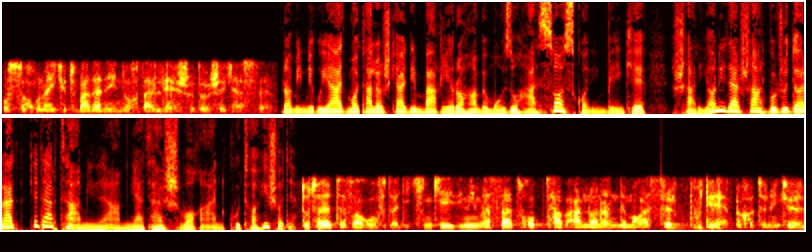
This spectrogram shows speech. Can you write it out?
استخونایی که تو بدن این دختر له شده و شکسته. رامین می‌گوید ما تلاش کردیم بقیه را هم به موضوع حساس کنیم به اینکه شریانی در شهر وجود دارد که در تأمین امنیتش واقعا کوتاهی شده. دو تا اتفاق افتاد. یکی اینکه دیدیم این وسط خب طبعا راننده مقصر بوده به خاطر اینکه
